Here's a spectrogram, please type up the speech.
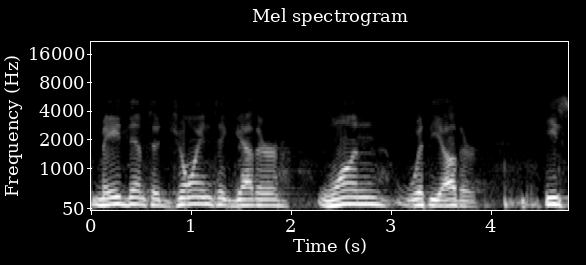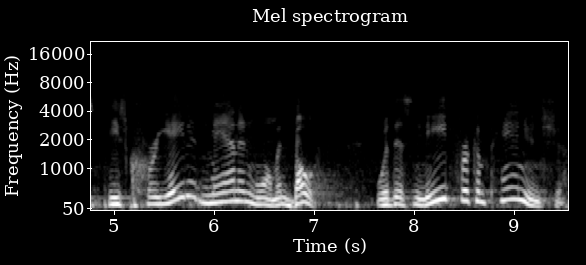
made them to join together one with the other. He's, he's created man and woman both with this need for companionship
